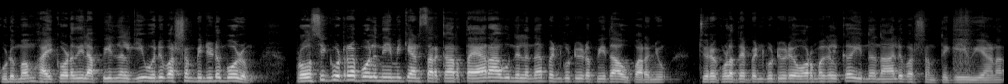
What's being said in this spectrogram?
കുടുംബം ഹൈക്കോടതിയിൽ അപ്പീൽ നൽകി ഒരു വർഷം പിന്നിടുമ്പോഴും പ്രോസിക്യൂട്ടറെ പോലും നിയമിക്കാൻ സർക്കാർ തയ്യാറാകുന്നില്ലെന്ന് പെൺകുട്ടിയുടെ പിതാവ് പറഞ്ഞു. ചുരക്കുളത്തെ പെൺകുട്ടിയുടെ ഓർമ്മകൾക്ക് ഇന്ന് നാലു വർഷം തികയുകയാണ്.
